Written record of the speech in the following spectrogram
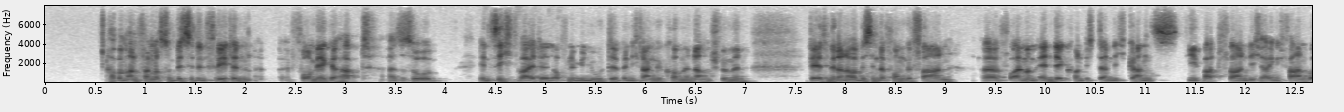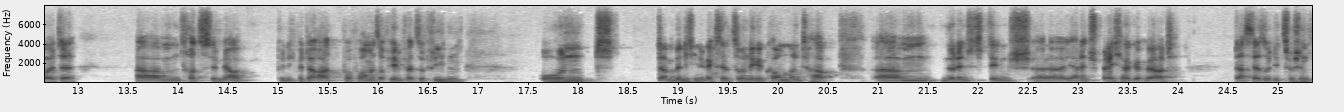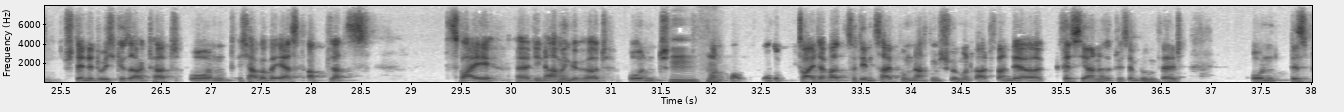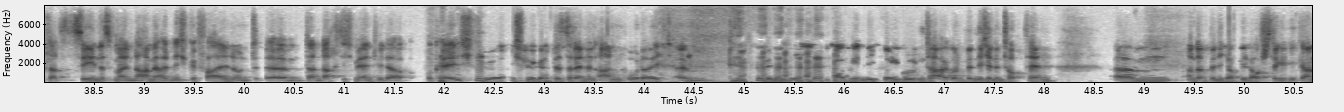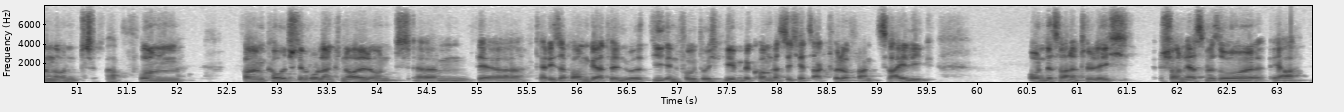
habe am Anfang noch so ein bisschen den Freten vor mir gehabt, also so in Sichtweite auf eine Minute bin ich rangekommen nach dem Schwimmen. Der ist mir dann aber ein bisschen davon gefahren. Äh, vor allem am Ende konnte ich dann nicht ganz die Watt fahren, die ich eigentlich fahren wollte. Ähm, trotzdem, ja, bin ich mit der Radperformance auf jeden Fall zufrieden. Und dann bin ich in die Wechselzone gekommen und habe ähm, nur den, den, äh, ja, den Sprecher gehört, dass er so die Zwischenstände durchgesagt hat. Und ich habe aber erst ab Platz zwei äh, die Namen gehört. Und mhm. von also zweiter war zu dem Zeitpunkt nach dem Schwimmen und Radfahren der Christian, also Christian Blumenfeld. Und bis Platz 10 ist mein Name halt nicht gefallen. Und ähm, dann dachte ich mir entweder, okay, ich führe ich führe das Rennen an oder ich, ähm, bin, ich, ich habe nicht so einen guten Tag und bin nicht in den Top 10. Ähm, und dann bin ich auf die Laufstrecke gegangen und habe vom, von meinem Coach, dem Roland Knoll und ähm, der Theresa Baumgärtel nur die Info durchgegeben bekommen, dass ich jetzt aktuell auf Rang 2 liege. Und das war natürlich schon erstmal so, ja,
